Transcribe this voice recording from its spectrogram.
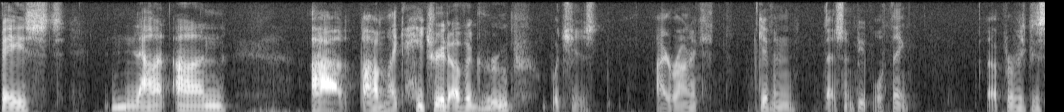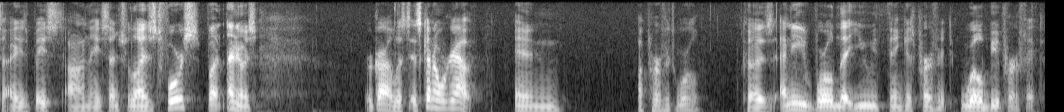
based not on uh, um, like hatred of a group, which is ironic given that some people think a perfect society is based on a centralized force. But anyways, regardless, it's gonna work out in a perfect world because any world that you think is perfect will be perfect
